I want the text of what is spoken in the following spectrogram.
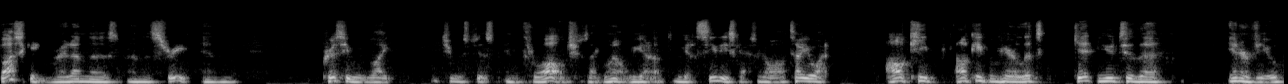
busking right on the on the street, and Chrissie was like, she was just enthralled. She was like, "Well, we gotta we gotta see these guys." I go, "I'll tell you what, I'll keep I'll keep them here. Let's get you to the interview,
